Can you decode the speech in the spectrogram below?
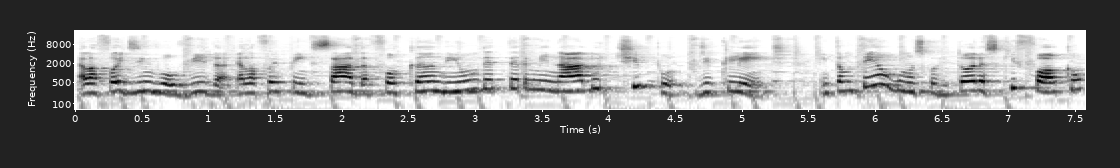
ela foi desenvolvida, ela foi pensada focando em um determinado tipo de cliente. Então tem algumas corretoras que focam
